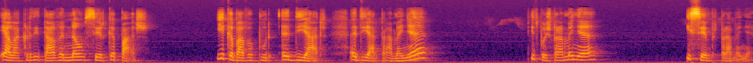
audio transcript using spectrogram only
ela acreditava não ser capaz. E acabava por adiar, adiar para amanhã e depois para amanhã e sempre para amanhã.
